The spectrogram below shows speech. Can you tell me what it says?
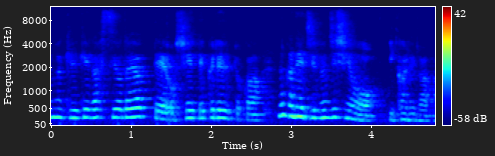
今休憩が必要だよって教えてくれるとかなんかね自分自身を怒りが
